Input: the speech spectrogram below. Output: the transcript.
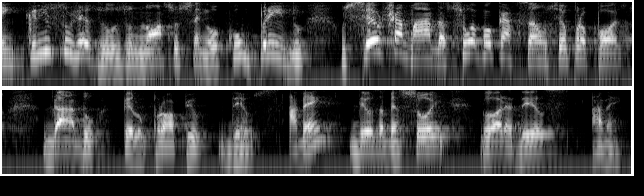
Em Cristo Jesus, o nosso Senhor, cumprindo o seu chamado, a sua vocação, o seu propósito, dado pelo próprio Deus. Amém? Deus abençoe, glória a Deus. Amém.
